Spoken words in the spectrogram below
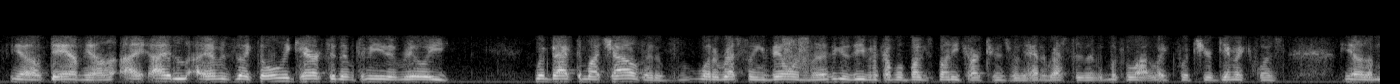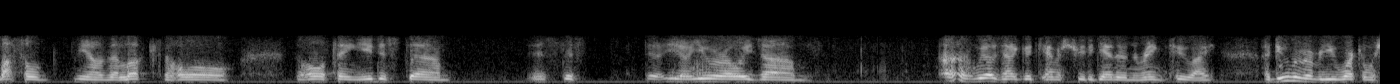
you know, damn, you know, I I I was like the only character that to me that really went back to my childhood of what a wrestling villain. I think there's even a couple of Bugs Bunny cartoons where they had a wrestler that looked a lot like what your gimmick was. You know, the muscle, you know, the look, the whole, the whole thing. You just, um, it's just, uh, you know, you were always, um, we always had good chemistry together in the ring too. I, I do remember you working with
